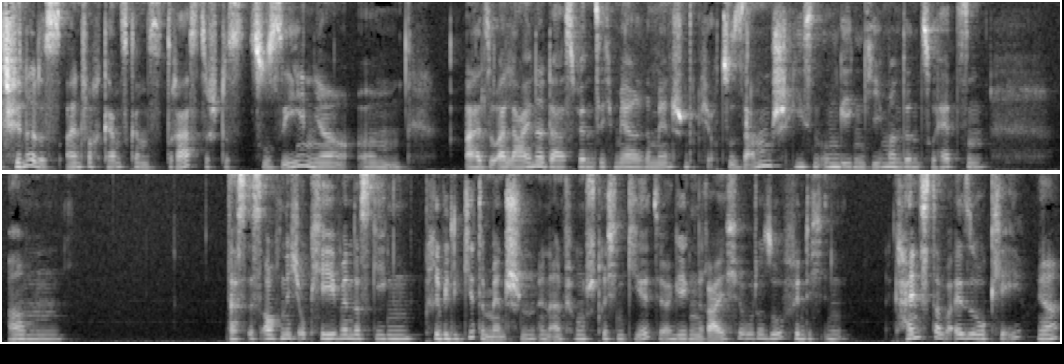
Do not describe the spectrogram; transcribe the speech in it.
ich finde das einfach ganz, ganz drastisch, das zu sehen, ja. Ähm, also alleine das, wenn sich mehrere Menschen wirklich auch zusammenschließen, um gegen jemanden zu hetzen, ähm, das ist auch nicht okay, wenn das gegen privilegierte Menschen in Anführungsstrichen geht, ja, gegen Reiche oder so, finde ich in keinster Weise okay, ja.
